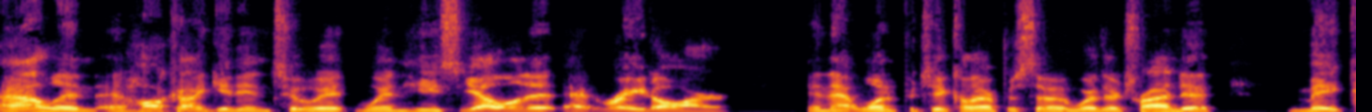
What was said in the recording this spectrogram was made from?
alan and hawkeye get into it when he's yelling it at radar in that one particular episode where they're trying to make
